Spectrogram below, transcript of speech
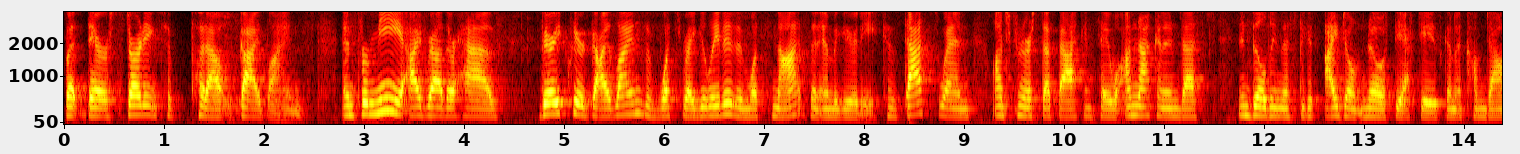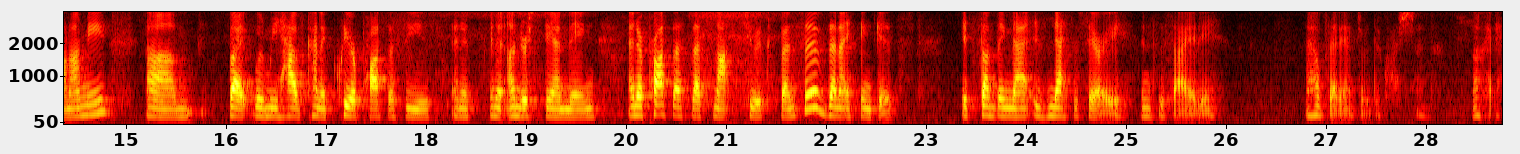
but they're starting to put out guidelines. And for me, I'd rather have very clear guidelines of what's regulated and what's not than ambiguity, because that's when entrepreneurs step back and say, well, I'm not going to invest in building this because I don't know if the FDA is going to come down on me. Um, but when we have kind of clear processes and, a, and an understanding and a process that's not too expensive, then I think it's it's something that is necessary in society. I hope that answered the question. Okay.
